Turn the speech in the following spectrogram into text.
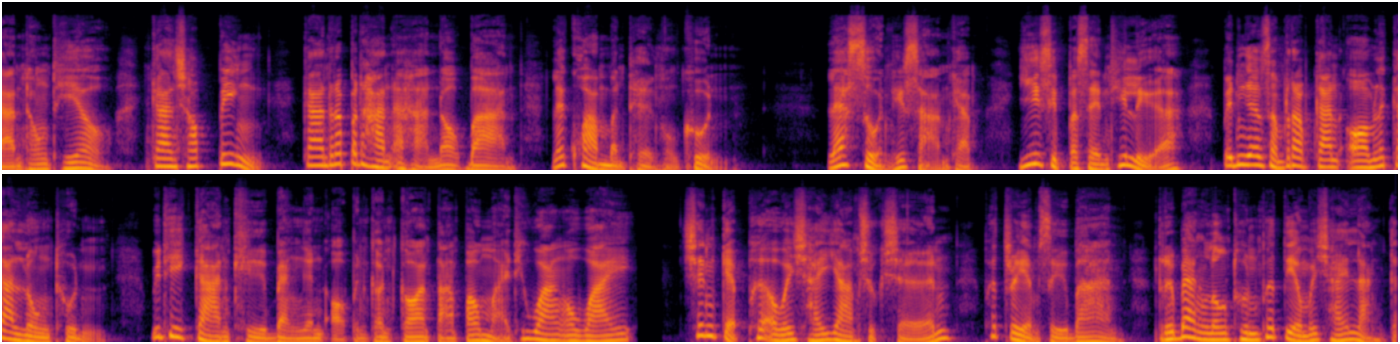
การท่องเที่ยว การช้อปปิ้ง การรับประทานอาหารนอกบ้าน และความบันเทิงของคุณ และส่วนที่ 3 ครับ 20%ที่เหลือเป็นเงินสำหรับการออมและการลงทุน วิธีการคือแบ่งเงินออกเป็นก้อนๆตามเป้าหมายที่วางเอาไว้ เช่นเก็บเพื่อเอาไว้ใช้ยามฉุกเฉิน เพื่อเตรียมซื้อบ้าน หรือแบ่งลงทุนเพื่อเตรียมไว้ใช้หลังเก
